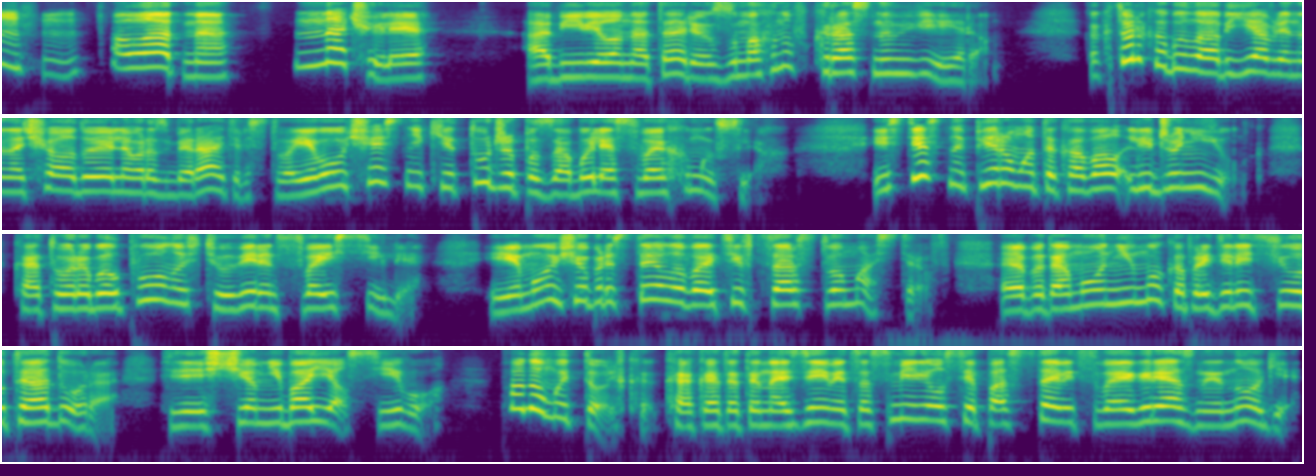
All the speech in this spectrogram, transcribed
«Хм-хм, ладно, начали!» — объявила нотариус, замахнув красным веером. Как только было объявлено начало дуэльного разбирательства, его участники тут же позабыли о своих мыслях. Естественно, первым атаковал Ли Джон Юнг, который был полностью уверен в своей силе. Ему еще предстояло войти в царство мастеров, а потому он не мог определить силу Теодора, здесь чем не боялся его. Подумать только, как этот иноземец осмелился поставить свои грязные ноги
